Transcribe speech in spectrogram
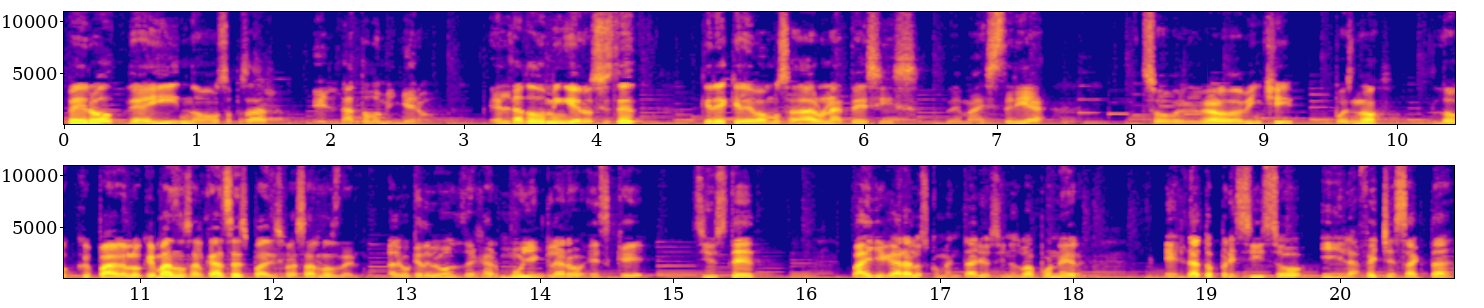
pero de ahí no vamos a pasar. El dato dominguero. El dato dominguero. Si usted cree que le vamos a dar una tesis de maestría sobre Leonardo da Vinci, pues no. Lo que, para lo que más nos alcanza es para disfrazarnos de él. Algo que debemos dejar muy en claro es que si usted va a llegar a los comentarios y nos va a poner el dato preciso y la fecha exacta,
